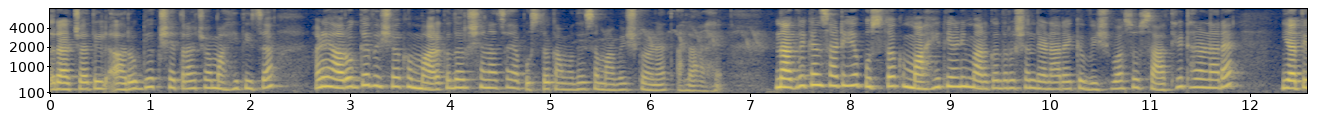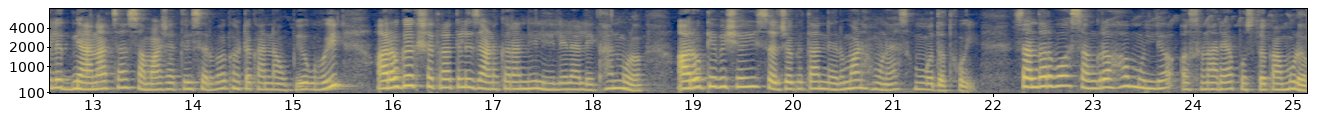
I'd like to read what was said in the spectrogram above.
राज्यातील आरोग्य क्षेत्राच्या माहितीचा आणि आरोग्यविषयक मार्गदर्शनाचा या पुस्तकामध्ये समावेश करण्यात आला आहे. नागरिकांसाठी हे पुस्तक माहिती आणि मार्गदर्शन देणारा एक विश्वासू साथी ठरणार आहे. यातील ज्ञानाचा समाजातील सर्व घटकांना उपयोग होईल. आरोग्य क्षेत्रातील जाणकारांनी लिहिलेल्या लेखांमुळे आरोग्यविषयी सजगता निर्माण होण्यास मदत होईल. संदर्भ संग्रह मूल्य असणाऱ्या पुस्तकामुळं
